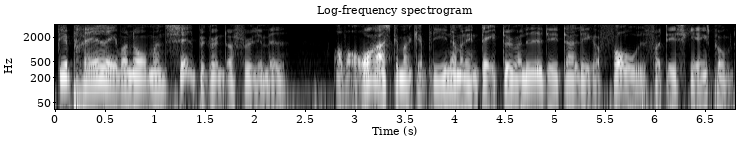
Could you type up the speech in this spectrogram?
bliver præget af, hvornår man selv begyndte at følge med, og hvor overrasket man kan blive, når man en dag dykker ned i det, der ligger forud for det skæringspunkt.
